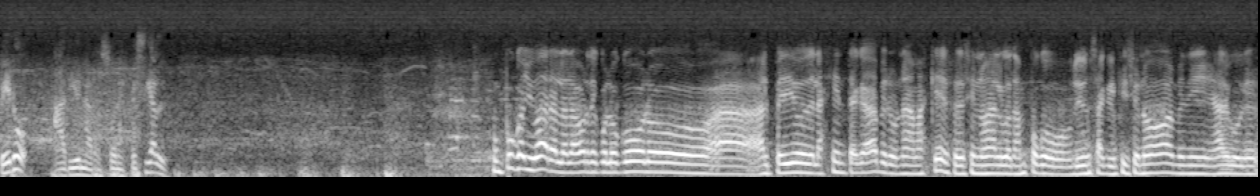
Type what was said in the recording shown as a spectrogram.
pero había una razón especial. Un poco ayudar a la labor de Colo Colo, a- al pedido de la gente acá, pero nada más que eso, es decir, no es algo tampoco de un sacrificio enorme ni algo que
